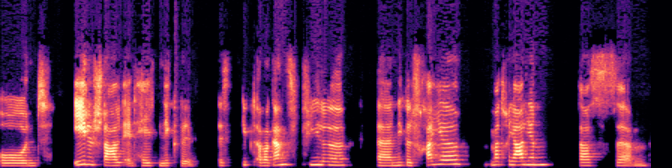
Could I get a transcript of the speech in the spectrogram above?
Und Edelstahl enthält Nickel. Es gibt aber ganz viele äh, nickelfreie Materialien. Das ähm,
